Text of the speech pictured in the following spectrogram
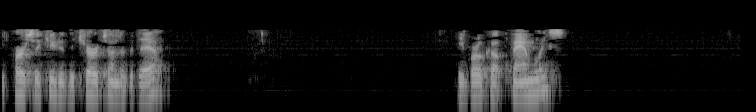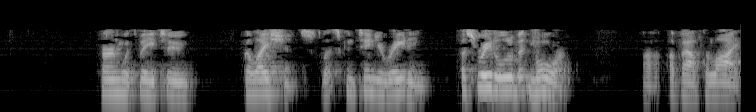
He persecuted the church unto the death. He broke up families. Turn with me to Galatians. Let's continue reading. Let's read a little bit more uh, about the life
